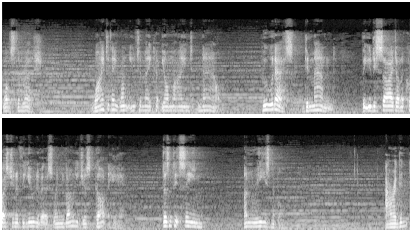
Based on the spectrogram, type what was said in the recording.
what's the rush? Why do they want you to make up your mind now? Who would ask, demand, that you decide on a question of the universe when you've only just got here? Doesn't it seem unreasonable? Arrogant?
